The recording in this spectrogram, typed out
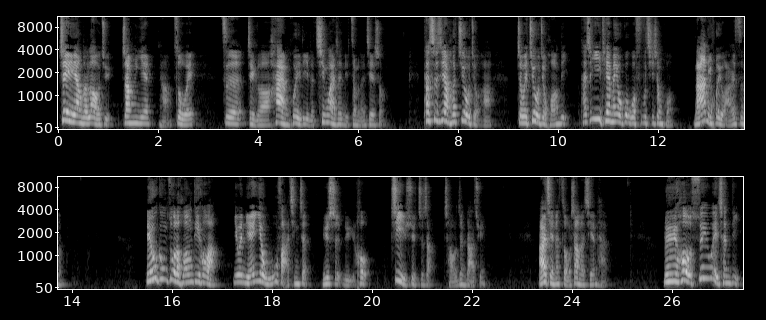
这样的闹剧，张嫣啊，作为自这个汉惠帝的亲外甥女，怎么能接受？她实际上和舅舅啊，这位舅舅皇帝，他是一天没有过过夫妻生活，哪里会有儿子呢？刘公做了皇帝后啊，因为年幼无法亲政，于是吕后继续执掌朝政大权，而且呢，走上了前台。吕后虽未称帝，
